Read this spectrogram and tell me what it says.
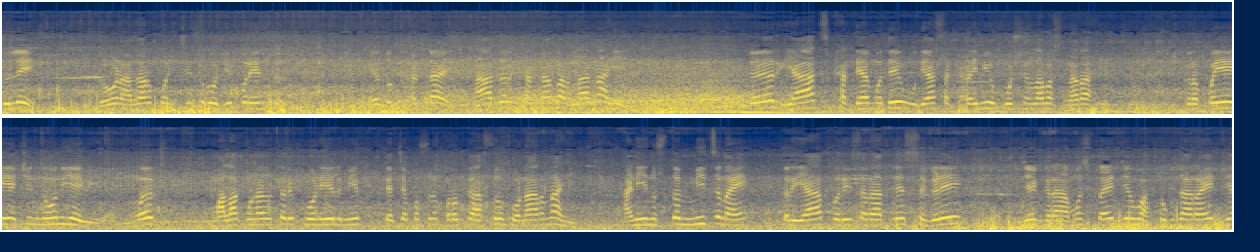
जुलै दोन हजार पंचवीस रोजीपर्यंत हे जो खड्डा आहे हा जर खड्डा भरला नाही तर याच खड्ड्यामध्ये उद्या सकाळी मी उपोषणाला बसणार आहे. कृपया याची नोंद घ्यावी. मग मला कोणाचा तरी फोन येईल मी त्याच्यापासून परत असं होणार नाही. आणि नुसतं मीच नाही तर या परिसरातले सगळे जे ग्रामस्थ आहेत जे वाहतूकदार आहेत जे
